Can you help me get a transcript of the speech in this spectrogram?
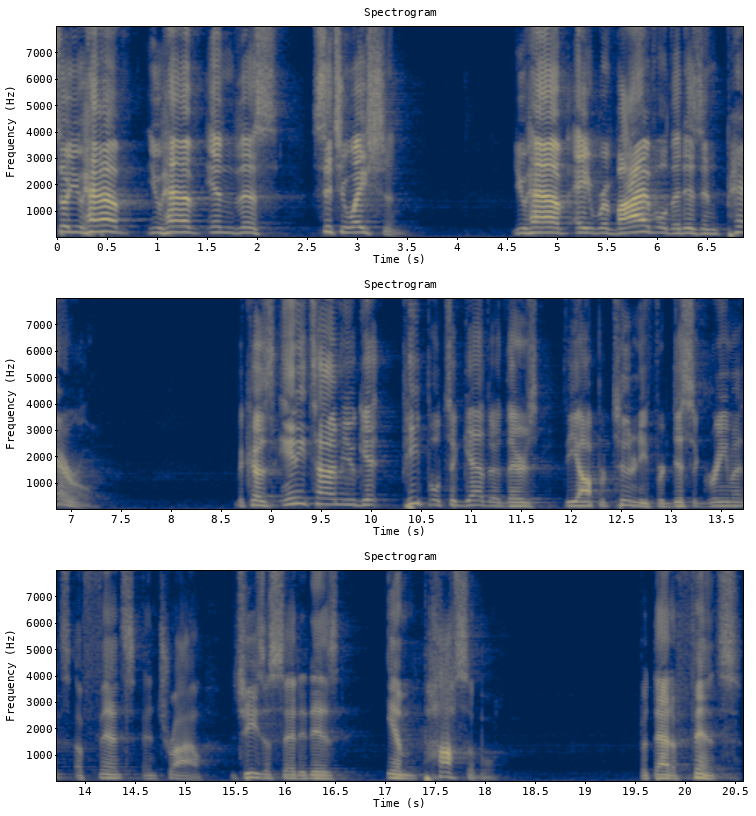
so you have, you have in this situation, you have a revival that is in peril. Because anytime you get people together, there's the opportunity for disagreements, offense, and trial. Jesus said it is impossible, but that offense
